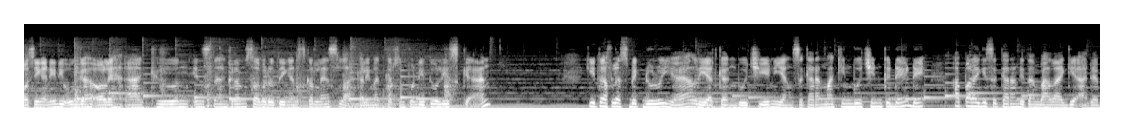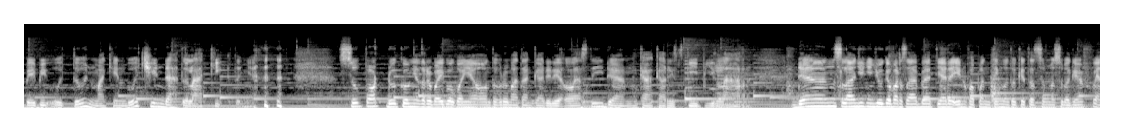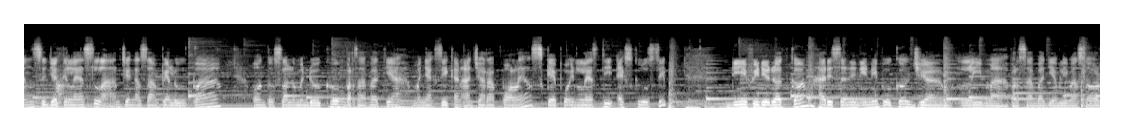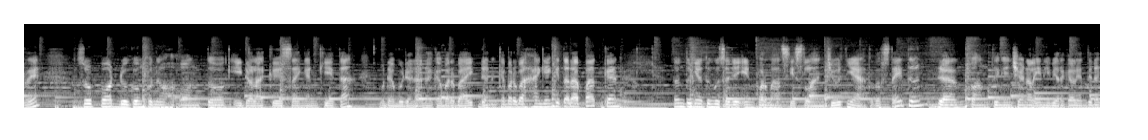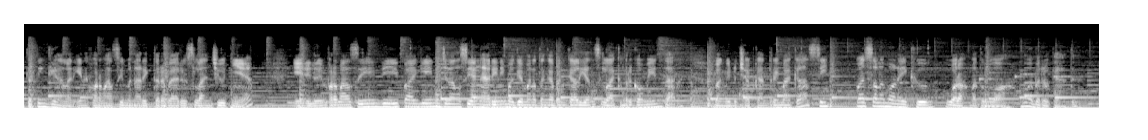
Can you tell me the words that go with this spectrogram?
Postingan ini diunggah oleh akun Instagram sahabat rutingan skor Leslar. Kalimat caption pun dituliskan. Kita flashback dulu ya, lihat Kang Bucin yang sekarang makin bucin ke dede. Apalagi sekarang ditambah lagi ada baby Utun, makin bucin dah tuh laki katanya. Support dukung yang terbaik pokoknya untuk rumah tangga Dede Lesti dan kakak Rizky Pilar. Dan selanjutnya juga para sahabat ya ada info penting untuk kita semua sebagai fans sejati Leslar Jangan sampai lupa untuk selalu mendukung persahabat ya menyaksikan acara Poles Kepoin Lesti eksklusif di video.com hari Senin ini pukul jam 5 persahabat jam 5 sore support dukung penuh untuk idola kesayangan kita. Mudah-mudahan ada kabar baik dan kabar bahagia yang kita dapatkan Tentunya tunggu saja informasi selanjutnya. Tetap stay tune dan pantengin channel ini biar kalian tidak ketinggalan informasi menarik terbaru selanjutnya. Ini adalah informasi di pagi menjelang siang hari ini. Bagaimana tanggapan kalian? Silahkan berkomentar. Bang ucapkan terima kasih. Wassalamualaikum warahmatullahi wabarakatuh.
